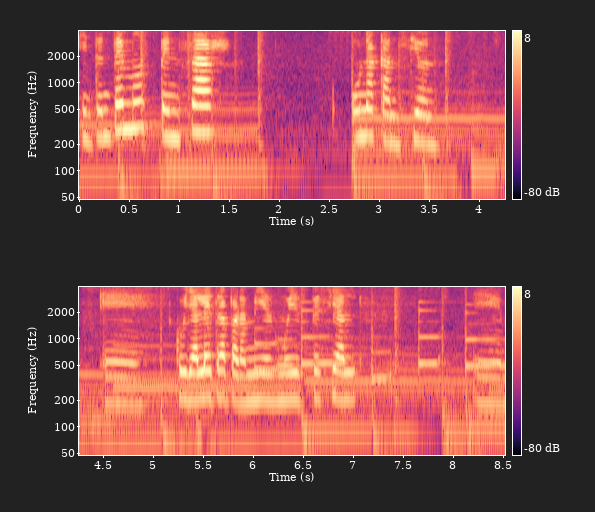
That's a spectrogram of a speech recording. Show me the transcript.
intentemos pensar una canción eh, cuya letra para mí es muy especial, em,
